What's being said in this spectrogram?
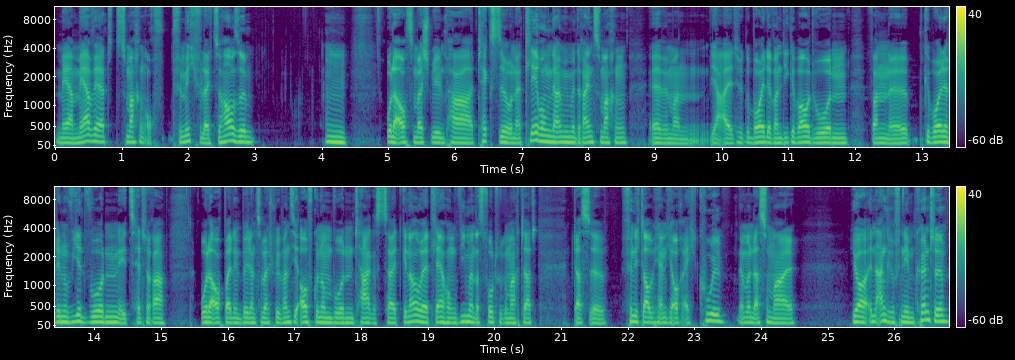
mehr Mehrwert zu machen, auch für mich, vielleicht zu Hause. Mm. Oder auch zum Beispiel ein paar Texte und Erklärungen da irgendwie mit reinzumachen, äh, wenn man ja alte Gebäude, wann die gebaut wurden, wann äh, Gebäude renoviert wurden, etc. Oder auch bei den Bildern zum Beispiel, wann sie aufgenommen wurden, Tageszeit, genauere Erklärungen, wie man das Foto gemacht hat. Das äh, finde ich, glaube ich, eigentlich auch echt cool, wenn man das so mal ja, in Angriff nehmen könnte.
